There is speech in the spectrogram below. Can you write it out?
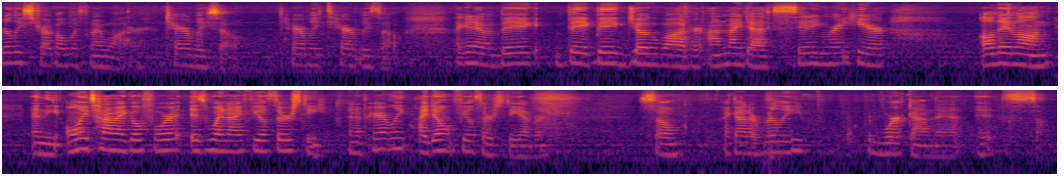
really struggle with my water. Terribly so. Terribly, terribly so. I could have a big, big, big jug of water on my desk sitting right here all day long and the only time I go for it is when I feel thirsty. And apparently I don't feel thirsty ever. So I gotta really work on that. It sucks.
